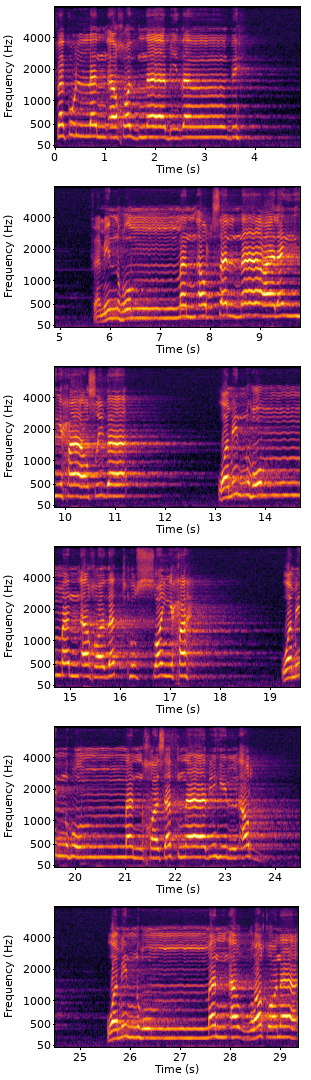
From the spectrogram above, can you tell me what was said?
فكلا أخذنا بذنبه فمنهم من أرسلنا عليه حاصبا ومنهم من أخذته الصيحة ومنهم من خسفنا به الأرض ومنهم من أغرقنا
